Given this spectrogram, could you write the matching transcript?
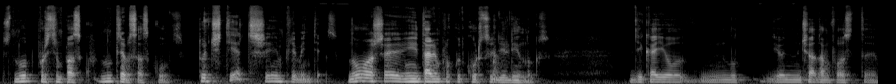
Și nu pur și simplu nu trebuie să asculți. Tu citești și implementezi. Nu așa, mi tare mi plăcut cursul de Linux. Adică eu, nu, eu niciodată am fost uh,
